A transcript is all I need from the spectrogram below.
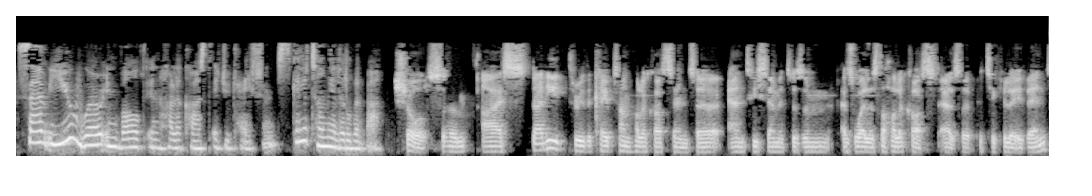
Sam, you were involved in Holocaust education. Can you tell me a little bit about? That? Sure. So I studied through the Cape Town Holocaust Center anti-Semitism as well as the Holocaust as a particular event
